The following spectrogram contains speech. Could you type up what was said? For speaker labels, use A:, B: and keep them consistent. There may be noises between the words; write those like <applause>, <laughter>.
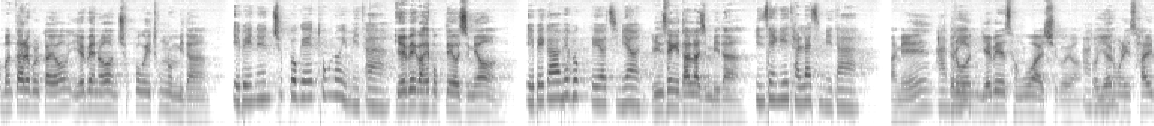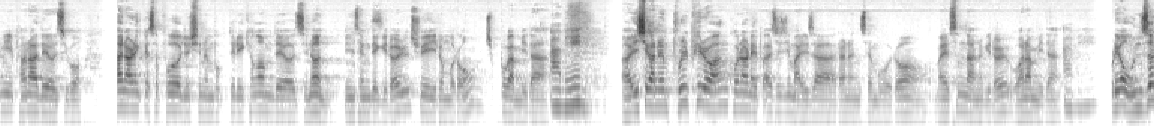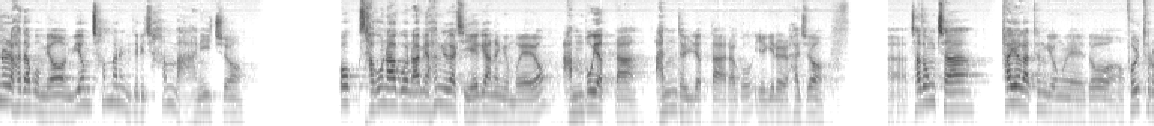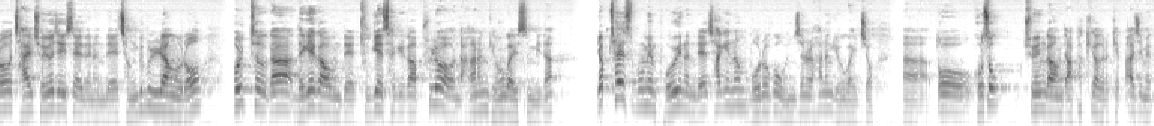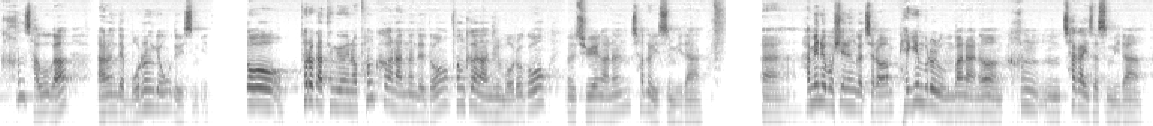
A: 한번 따라해 볼까요? 예배는 축복의 통로입니다.
B: 예배는 축복의 통로입니다.
A: 예배가 회복되어지면
B: 예배가 회복되어지면
A: 인생이 달라집니다.
B: 인생이 달라집니다.
A: 아멘.
B: 아멘.
A: 여러분 예배에 성공하시고요. 또
B: 아멘.
A: 여러분의 삶이 변화되어지고 하나님께서 부어주시는 복들이 경험되어지는 인생 되기를 주의 이름으로 축복합니다.
B: 아멘.
A: 아, 이 시간은 불필요한 고난에 빠지지 말자라는 제목으로 말씀 나누기를 원합니다.
B: 아멘.
A: 우리가 운전을 하다 보면 위험천만한 일들이 참 많이 있죠. 꼭 사고 나고 나면 한결같이 얘기하는 게 뭐예요? 안 보였다, 안 들렸다라고 얘기를 하죠. 아, 자동차 타이어 같은 경우에도 볼트로 잘 조여져 있어야 되는데 정비불량으로 볼트가 4개 가운데 2개, 3개가 풀려 나가는 경우가 있습니다. 옆차에서 보면 보이는데 자기는 모르고 운전을 하는 경우가 있죠. 아, 또 고속 주행 가운데 앞바퀴가 그렇게 빠지면 큰 사고가 나는데 모르는 경우도 있습니다. 또 트럭 같은 경우에는 펑크가 났는데도 펑크가 난 줄 모르고 어, 주행하는 차도 있습니다. 아, 화면에 보시는 것처럼 폐기물을 운반하는 큰 음, 차가 있었습니다.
